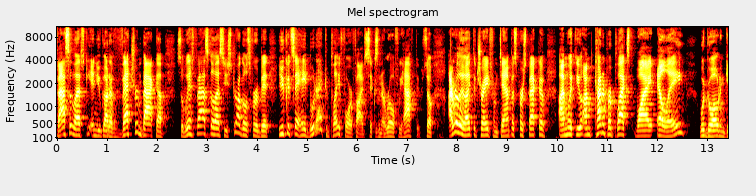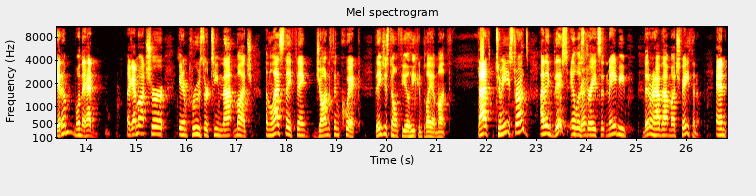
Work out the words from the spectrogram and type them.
Vasilevsky, and you've got a veteran backup. So if Vasilevsky struggles for a bit, you could say, hey, Budaj could play four, five, six in a mm-hmm. row if we have to. So I really like the trade from Tampa's perspective. I'm with you. I'm kind of perplexed why LA would go mm-hmm. out and get him when they had like I'm not sure it improves their team that much unless they think Jonathan Quick, they just don't feel he can play a month. That to me, Struds, I think this illustrates that maybe they don't have that much faith in him. And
